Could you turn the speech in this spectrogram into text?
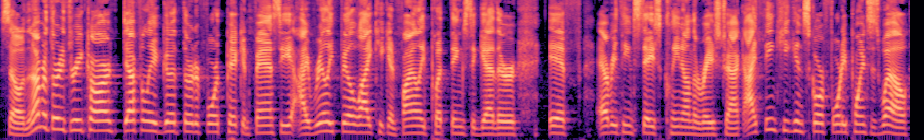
So the number 33 car, definitely a good third or fourth pick in fantasy. I really feel like he can finally put things together if everything stays clean on the racetrack. I think he can score 40 points as well,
